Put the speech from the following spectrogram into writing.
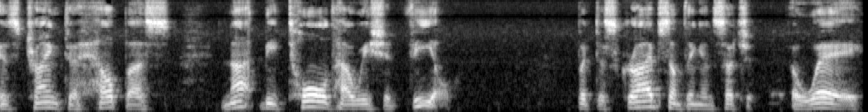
is trying to help us not be told how we should feel, but describe something in such a way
